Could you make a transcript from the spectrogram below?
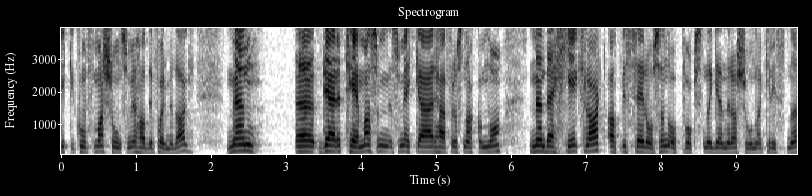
Ikke konfirmasjon, som vi hadde i formiddag. Men eh, det er et tema som, som jeg ikke er her for å snakke om nå. Men det er helt klart at vi ser også en oppvoksende generasjon av kristne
